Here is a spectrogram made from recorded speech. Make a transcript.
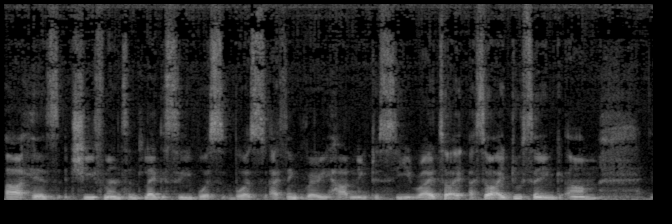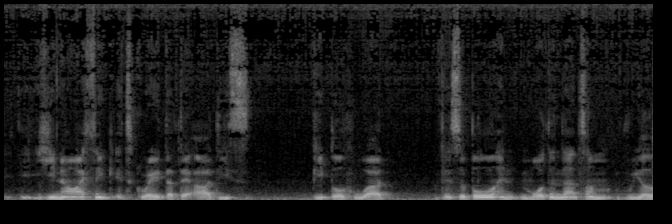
uh, his achievements and legacy was was I think very heartening to see. Right. So I so I do think um, you know I think it's great that there are these people who are visible and more than that some real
